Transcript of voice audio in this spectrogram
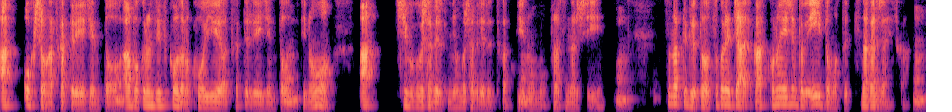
うん。あ、オークション扱ってるエージェント、うんあ、僕の ZIP コードのこういう絵を扱ってるエージェントっていうのを、あ、中国語喋ると日本語喋れるとかっていうのもプラスになるし、うん。そうなってくると、そこでじゃあ、あこのエージェントがいいと思って繋がるじゃないですか。うん。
